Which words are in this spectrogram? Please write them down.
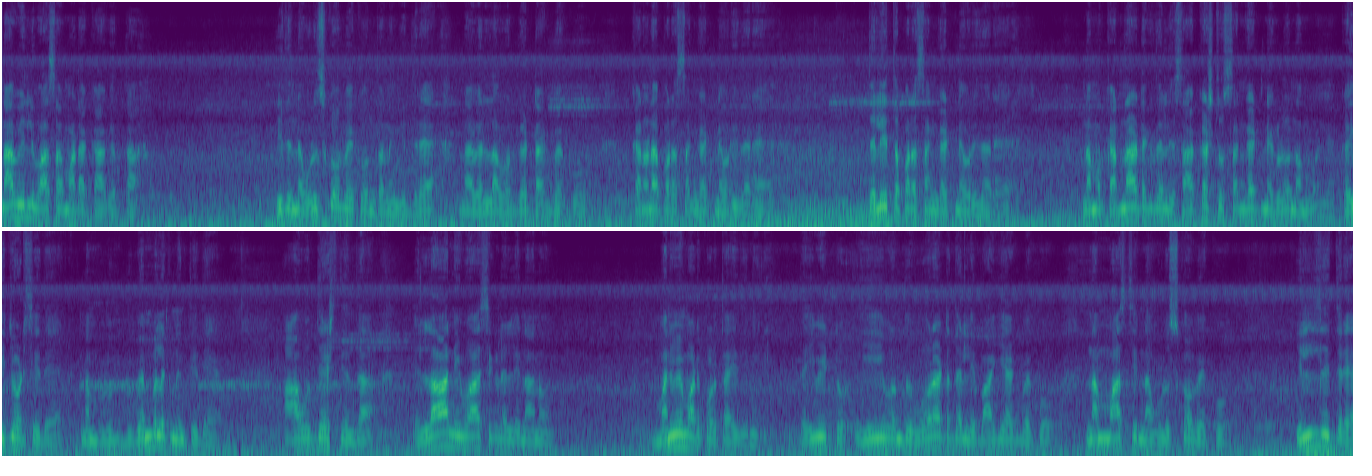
ನಾವಿಲ್ಲಿ ವಾಸ ಮಾಡೋಕ್ಕಾಗತ್ತಾ? ಇದನ್ನು ಉಳಿಸ್ಕೋಬೇಕು ಅಂತ ನನಗಿದ್ದರೆ ನಾವೆಲ್ಲ ಒಗ್ಗಟ್ಟಾಗಬೇಕು. ಕನ್ನಡ ಪರ ಸಂಘಟನೆಯವರಿದ್ದಾರೆ ದಲಿತ ಪರ ಸಂಘಟನೆಯವರಿದ್ದಾರೆ ನಮ್ಮ ಕರ್ನಾಟಕದಲ್ಲಿ ಸಾಕಷ್ಟು ಸಂಘಟನೆಗಳು ನಮಗೆ ಕೈ ಜೋಡಿಸಿದೆ, ನಮ್ಮ ಬೆಂಬಲಕ್ಕೆ ನಿಂತಿದೆ. ಆ ಉದ್ದೇಶದಿಂದ ಎಲ್ಲ ನಿವಾಸಿಗಳಲ್ಲಿ ನಾನು ಮನವಿ ಮಾಡ್ಕೊಳ್ತಾ ಇದ್ದೀನಿ. ದಯವಿಟ್ಟು ಈ ಒಂದು ಹೋರಾಟದಲ್ಲಿ ಭಾಗಿಯಾಗಬೇಕು. ನಮ್ಮ ಆಸ್ತಿನ ನಾವು ಉಳಿಸ್ಕೋಬೇಕು. ಇಲ್ಲದಿದ್ದರೆ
